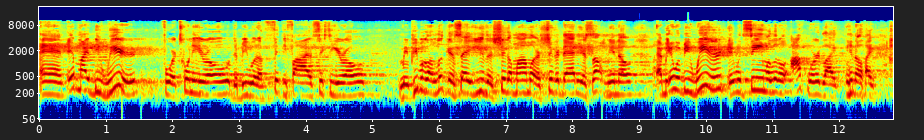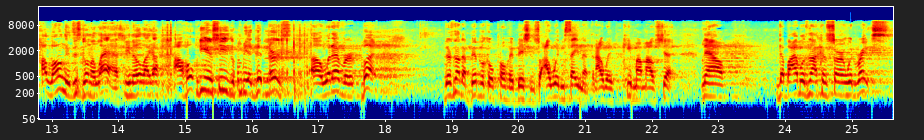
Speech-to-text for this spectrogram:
And it might be weird for a 20 year old to be with a 55, 60 year old. I mean, people are gonna look and say either sugar mama or sugar daddy or something, you know. I mean, it would be weird. It would seem a little awkward, like, you know, like, how long is this gonna last? You know, like, I, I hope he or she's gonna be a good nurse, uh, whatever. But there's not a biblical prohibition, so I wouldn't say nothing. I would keep my mouth shut. Now, the Bible is not concerned with race.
